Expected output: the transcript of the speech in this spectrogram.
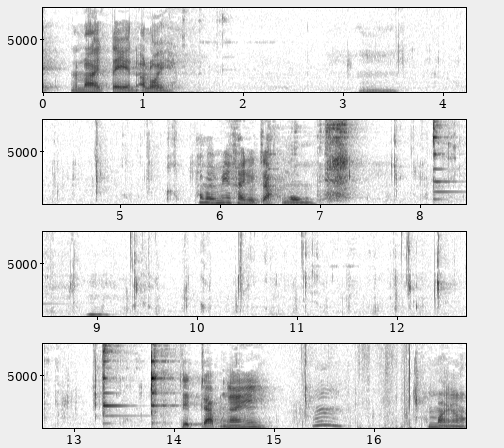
ก น้ำลายแตนอร่อยอืมทำไมไม่มีใครรู้จักงงอืม เจ็ดจับไงทำไมอะ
